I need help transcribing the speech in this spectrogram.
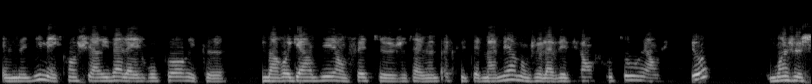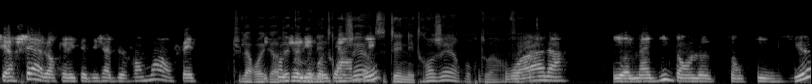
elle me dit mais quand je suis arrivée à l'aéroport et que tu m'as regardé en fait euh, je savais même pas que c'était ma mère donc je l'avais vue en photo et en vidéo moi je cherchais alors qu'elle était déjà devant moi en fait Tu comme une étrangère. regardée- C'était une étrangère pour toi. En fait. voilà. Et elle m'a dit dans, le, dans ses yeux,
